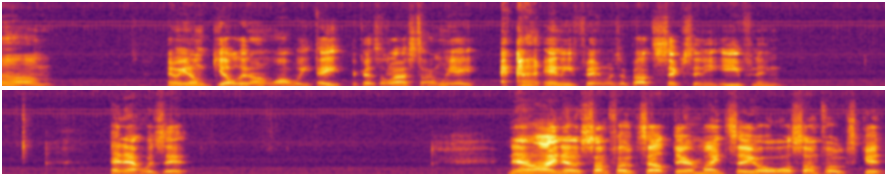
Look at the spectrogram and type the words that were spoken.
Um, and we don't guilt it on what we ate because the last time we ate anything was about 6 in the evening. And that was it. Now I know some folks out there might say, "Oh, well, some folks get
